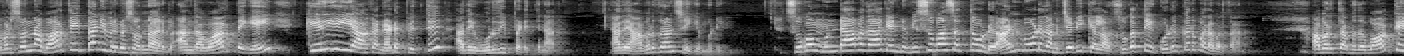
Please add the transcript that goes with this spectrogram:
அவர் சொன்ன வார்த்தையைத்தான் இவர்கள் சொன்னார்கள். அந்த வார்த்தையை கிரியையாக நடப்பித்து அதை உறுதிப்படுத்தினார். அதை அவர்தான் செய்ய முடியும். சுகம் உண்டாவதாக என்று விசுவாசத்தோடு அன்போடு நாம் ஜெபிக்கலாம். சுகத்தை கொடுக்கிறவர் அவர்தான். அவர் தமது வாக்கை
